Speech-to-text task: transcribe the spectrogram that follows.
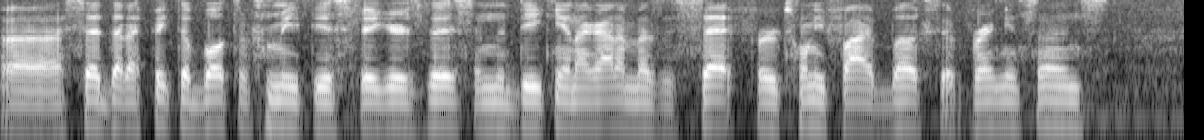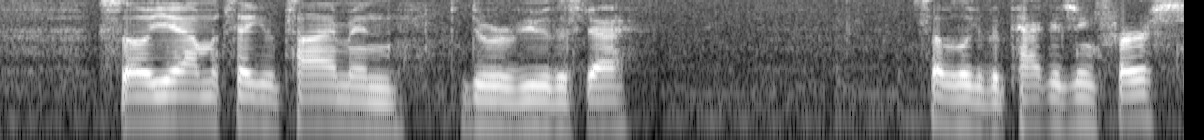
uh, I said that I picked up both the Prometheus figures, this and the Deacon. I got them as a set for 25 bucks at Frankenstein's. So yeah, I'm going to take the time and do a review of this guy. Let's have a look at the packaging first.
